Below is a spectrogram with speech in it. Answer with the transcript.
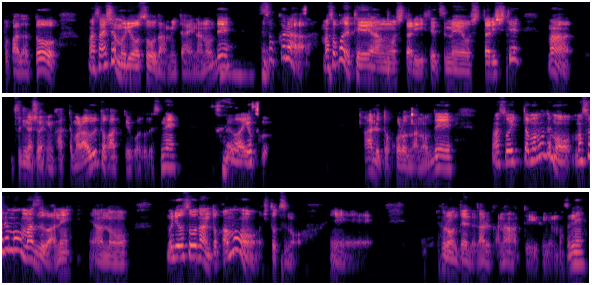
とかだと、まあ最初は無料相談みたいなので、そこから、まあそこで提案をしたり、説明をしたりして、まあ次の商品を買ってもらうとかっていうことですね。それはよくあるところなので、まあそういったものでも、まあそれもまずはね、あの、無料相談とかも一つの、えー、フロントエンドになるかなというふうに思いますね。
